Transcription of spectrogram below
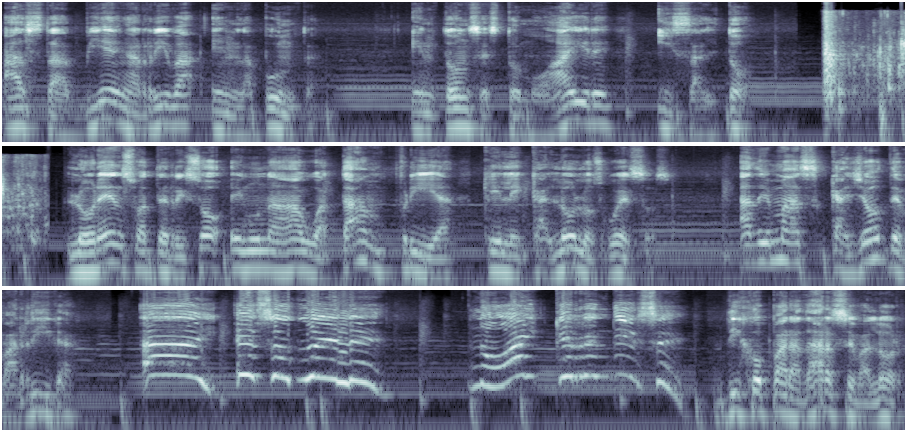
hasta bien arriba en la punta. Entonces tomó aire y saltó. Lorenzo aterrizó en una agua tan fría que le caló los huesos. Además cayó de barriga. ¡Ay! ¡Eso duele! No hay que rendirse, dijo para darse valor.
